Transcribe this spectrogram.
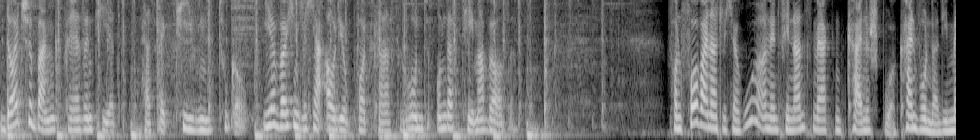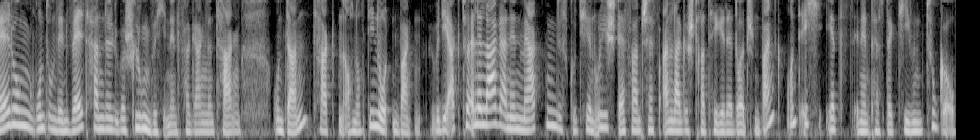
Deutsche Bank präsentiert Perspektiven to go. Ihr wöchentlicher Audiopodcast rund um das Thema Börse. Von vorweihnachtlicher Ruhe an den Finanzmärkten keine Spur. Kein Wunder, die Meldungen rund um den Welthandel überschlugen sich in den vergangenen Tagen. Und dann tagten auch noch die Notenbanken. Über die aktuelle Lage an den Märkten diskutieren Uli Stephan, Chefanlagestratege der Deutschen Bank und ich jetzt in den Perspektiven to go.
